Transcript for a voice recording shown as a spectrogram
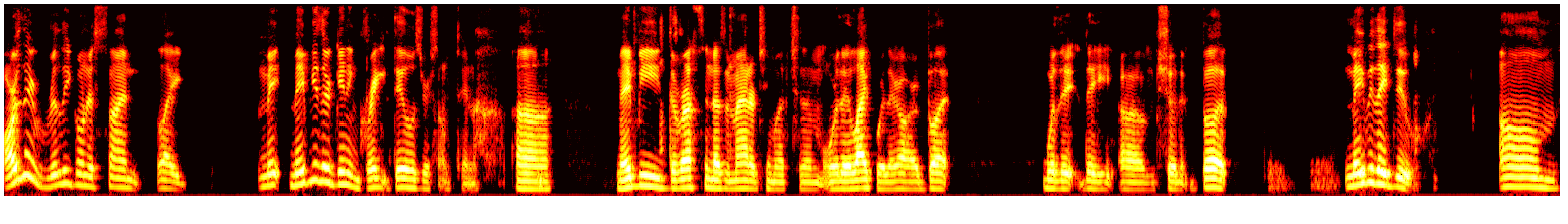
Are they really going to sign like? May- maybe they're getting great deals or something. Uh, maybe the wrestling doesn't matter too much to them, or they like where they are, but where they they um shouldn't, but maybe they do. Um,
